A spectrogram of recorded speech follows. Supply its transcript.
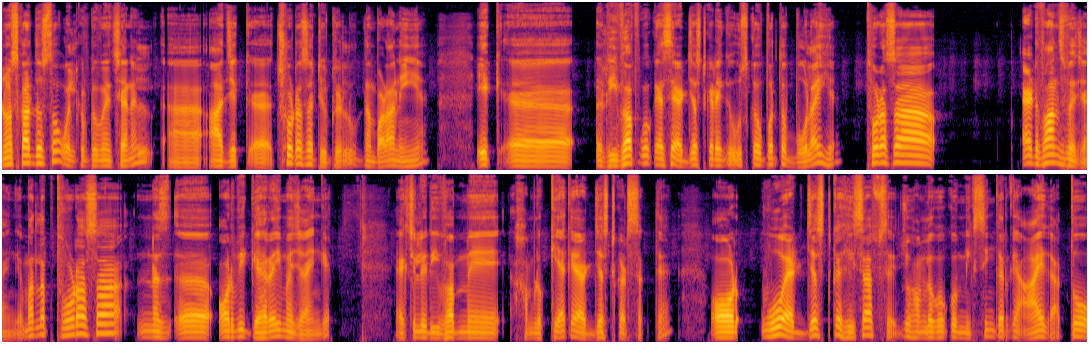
नमस्कार दोस्तों वेलकम टू माय चैनल आज एक छोटा सा ट्यूटोरियल उतना बड़ा नहीं है। एक रिवर्ब को कैसे एडजस्ट करेंगे उसके ऊपर तो बोला ही है। थोड़ा सा एडवांस में जाएँगे मतलब थोड़ा सा नज और भी गहराई में जाएँगे। एक्चुअली रिवर्ब में हम लोग क्या क्या एडजस्ट कर सकते हैं और वो एडजस्ट के हिसाब से जो हम लोगों को मिक्सिंग करके आएगा तो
